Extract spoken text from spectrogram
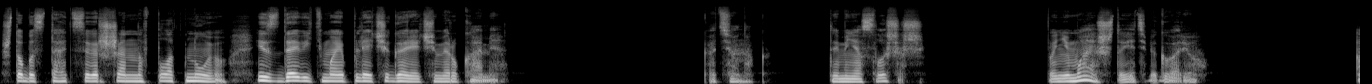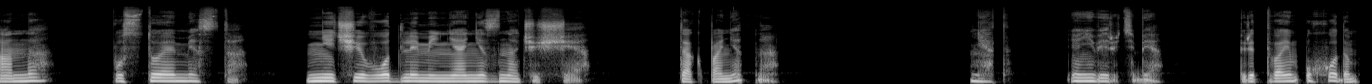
чтобы стать совершенно вплотную и сдавить мои плечи горячими руками. Котенок, ты меня слышишь? Понимаешь, что я тебе говорю? Она — пустое место, ничего для меня не значащее. Так понятно? Нет, я не верю тебе. Перед твоим уходом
